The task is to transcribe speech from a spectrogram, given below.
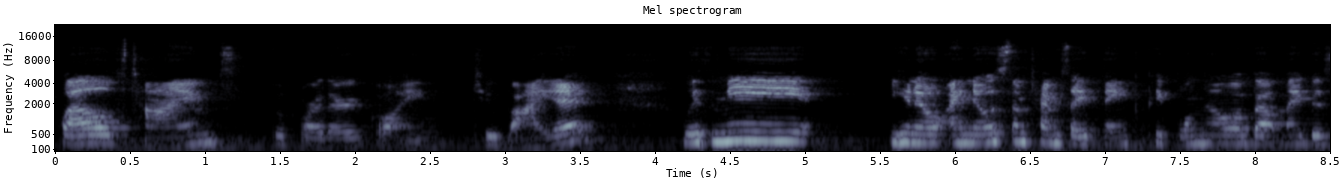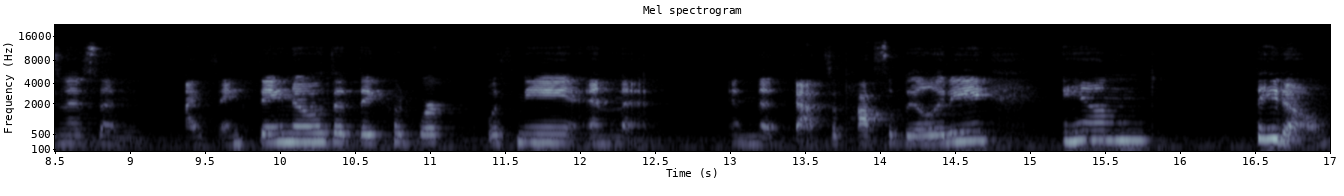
12 times before they're going to buy it. With me, you know, I know sometimes I think people know about my business and I think they know that they could work with me and that and that that's a possibility and they don't.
